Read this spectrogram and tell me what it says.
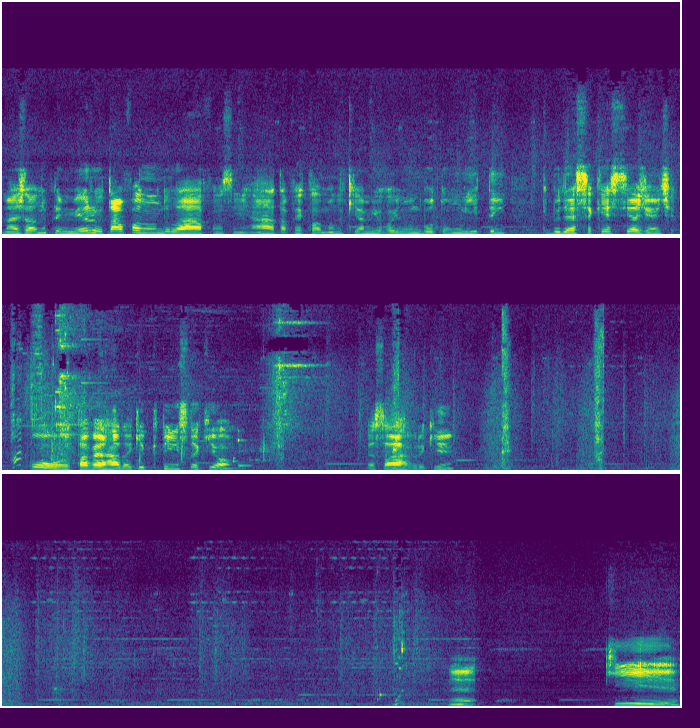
mas lá no primeiro eu tava falando lá, falando assim, ah, tava reclamando que a Mihoi não botou um item que pudesse aquecer a gente. Pô, eu tava errado aqui, porque tem isso daqui, ó. Essa árvore aqui. Né? Que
